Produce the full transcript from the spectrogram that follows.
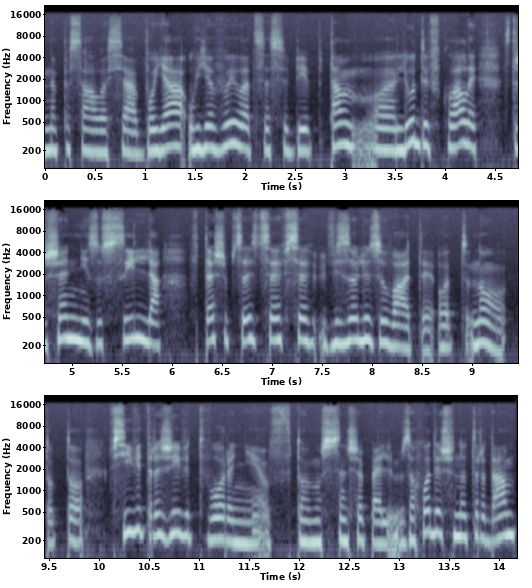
написалося, бо я уявила це собі. Там е, люди вклали страшенні зусилля в те, щоб це, це все візуалізувати. От, ну, тобто, всі вітражі відтворені в тому Сен-Шапелі. Заходиш в Нотр-Дам,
